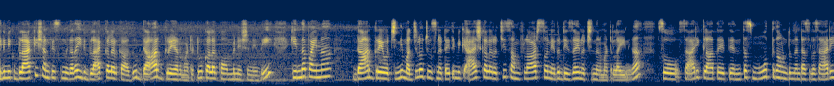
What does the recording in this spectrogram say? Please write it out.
ఇది మీకు బ్లాకిష్ అనిపిస్తుంది కదా ఇది బ్లాక్ కలర్ కాదు డార్క్ గ్రే అనమాట టూ కలర్ కాంబినేషన్ ఇది. కింద పైన డార్క్ గ్రే వచ్చింది. మధ్యలో చూసినట్టయితే మీకు యాష్ కలర్ వచ్చి సమ్ ఫ్లవర్స్తో ఏదో డిజైన్ వచ్చింది అనమాట లైన్గా సో శారీ క్లాత్ అయితే ఎంత స్మూత్గా ఉంటుందంటే అసలు శారీ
